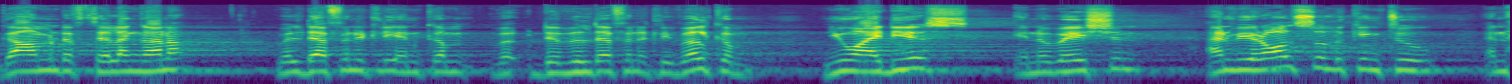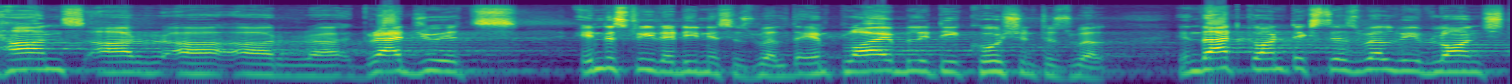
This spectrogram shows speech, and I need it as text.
government of Telangana will definitely, income, will definitely welcome new ideas, innovation, and we are also looking to enhance our, uh, our uh, graduates' industry readiness as well, the employability quotient as well. In that context as well, we've launched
